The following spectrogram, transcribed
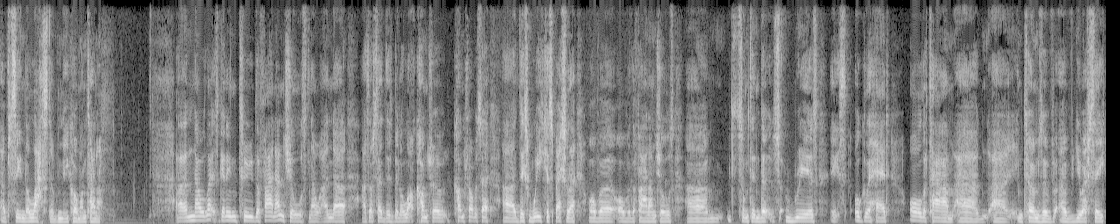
have seen the last of Nicco Montano. Uh, now let's get into the financials now. And uh, as I've said, there's been a lot of contra- controversy uh, this week, especially over over the financials. Um, something that rears its ugly head all the time uh, uh, in terms of, of UFC,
